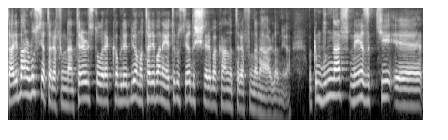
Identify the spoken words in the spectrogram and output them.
Taliban Rusya tarafından terörist olarak kabul ediliyor ama Taliban heyeti Rusya Dışişleri Bakanlığı tarafından ağırlanıyor. Bakın bunlar ne yazık ki e,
